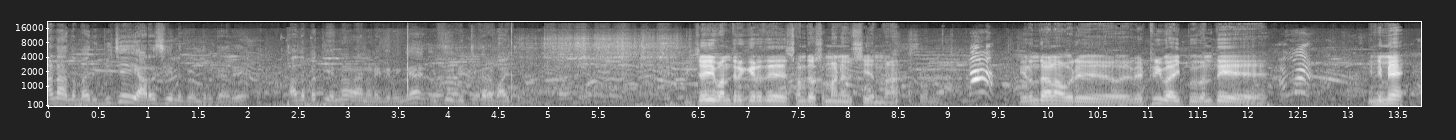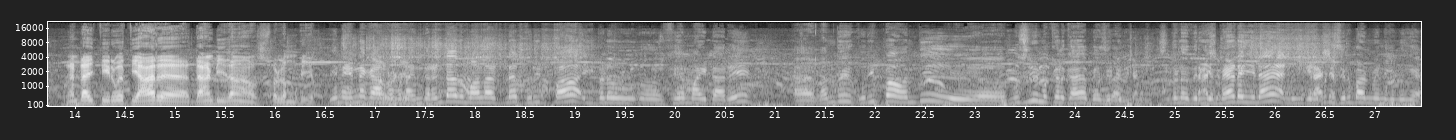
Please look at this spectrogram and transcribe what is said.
ஆனால் அந்த மாதிரி விஜய் அரசியலுக்கு வந்திருக்காரு. அதை பற்றி என்ன நினைக்கிறீங்க? விஜய் வெற்றி பெற வாய்ப்பு இருக்கு விஜய் வந்திருக்கிறது சந்தோஷமான விஷயந்தான் இருந்தாலும் அவர் வெற்றி வாய்ப்பு வந்து இனிமே ரெண்டாயிரத்தி இருபத்தி ஆறை தாண்டி தான் சொல்ல முடியும். என்ன என்ன காரணம்னா இந்த ரெண்டாவது மாநாட்டில் குறிப்பாக இவ்வளவு ஃபேம் ஆயிட்டாரு. அஹ், வந்து குறிப்பாக வந்து முஸ்லீம் மக்களுக்காக பேசுகிறாரு இவ்வளோ பெரிய மேடையில் நீங்கள் எப்படி சிறுபான்மைன்னு சொல்லுங்க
